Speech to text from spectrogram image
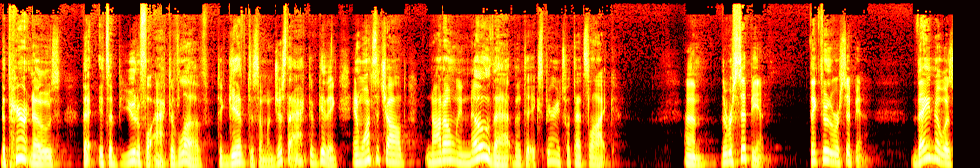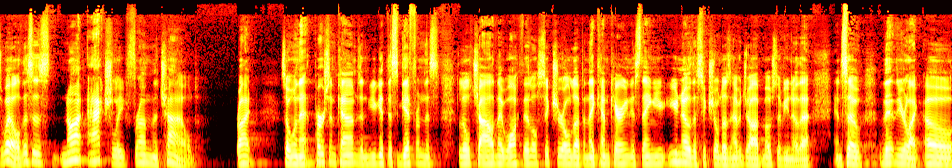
the parent knows that it's a beautiful act of love to give to someone, just the act of giving, and wants the child not only know that, but to experience what that's like. Um, the recipient, think through the recipient. They know as well, this is not actually from the child, right? So when that person comes and you get this gift from this little child and they walk the little six year old up and they come carrying this thing, you, you know the six year old doesn't have a job. Most of you know that. And so then you're like, oh,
